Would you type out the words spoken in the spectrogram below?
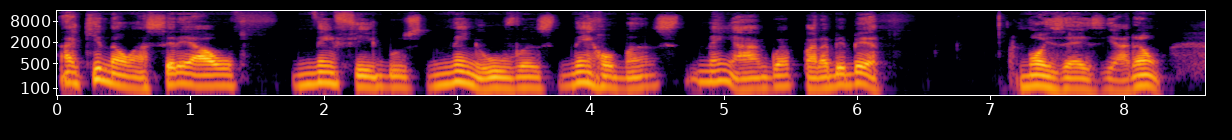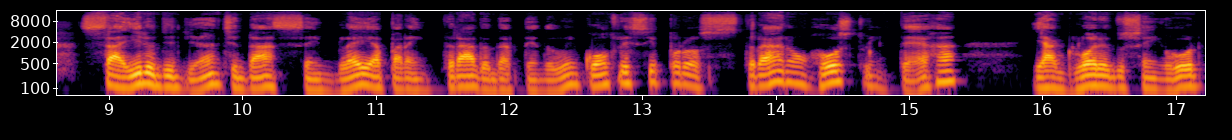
Aqui não há cereal, nem figos, nem uvas, nem romãs, nem água para beber. Moisés e Arão saíram de diante da assembleia para a entrada da tenda do encontro e se prostraram rosto em terra, e a glória do Senhor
